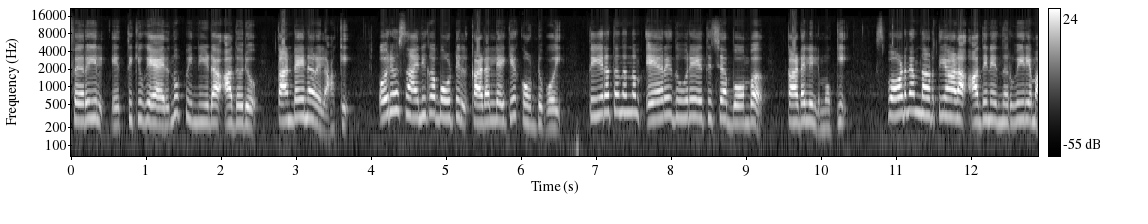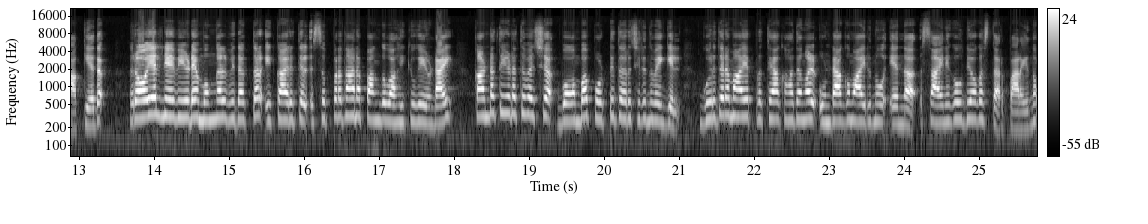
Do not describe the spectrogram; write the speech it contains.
ഫെറിയിൽ എത്തിക്കുകയായിരുന്നു പിന്നീട് അതൊരു കണ്ടെയ്നറിലാക്കി. ഒരു സൈനിക ബോട്ടിൽ കടലിലേക്ക് കൊണ്ടുപോയി. തീരത്തു നിന്നും ഏറെ ദൂരെ എത്തിച്ച ബോംബ് കടലിൽ മുക്കി. സ്ഫോടനം നടത്തിയാണ് അതിനെ നിർവീര്യമാക്കിയത്. റോയൽ നേവിയുടെ മുങ്ങൽ വിദഗ്ധർ ഇക്കാര്യത്തിൽ സുപ്രധാന പങ്ക് വഹിക്കുകയുണ്ടായി. കണ്ടെത്തിയിടത്ത് വെച്ച് ബോംബ് പൊട്ടിത്തെറിച്ചിരുന്നുവെങ്കിൽ ഗുരുതരമായ പ്രത്യാഘാതങ്ങൾ ഉണ്ടാകുമായിരുന്നു എന്ന് സൈനിക ഉദ്യോഗസ്ഥർ പറയുന്നു.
